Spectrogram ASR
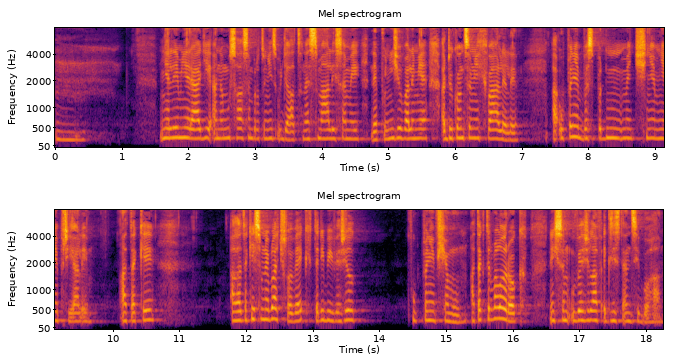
Mm. Měli mě rádi a nemusela jsem proto nic udělat. Nesmáli se mi, neponižovali mě a dokonce mě chválili. A úplně bezpodmínečně mě přijali. A taky, ale taky jsem nebyla člověk, který by věřil úplně všemu. A tak trvalo rok, než jsem uvěřila v existenci Boha.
